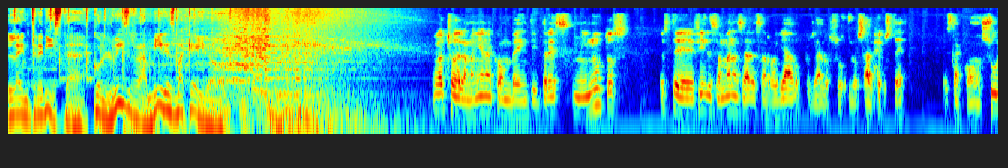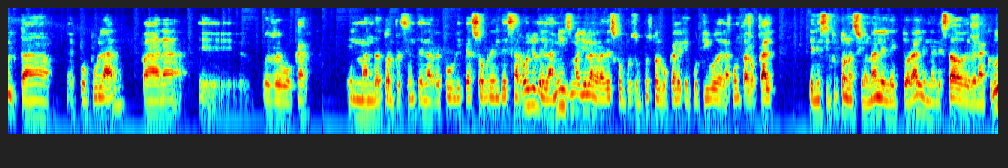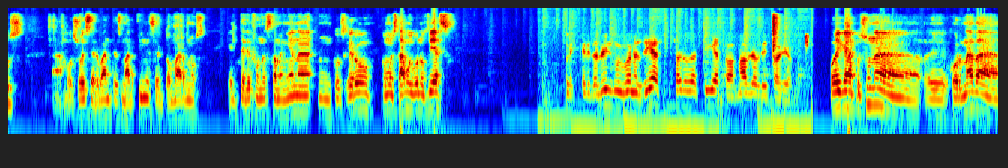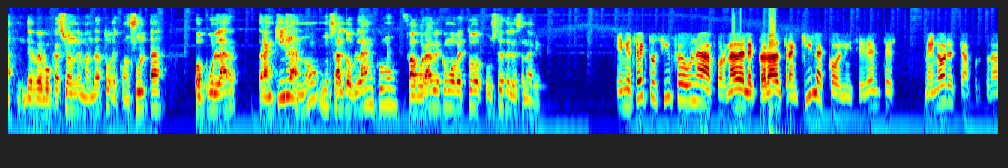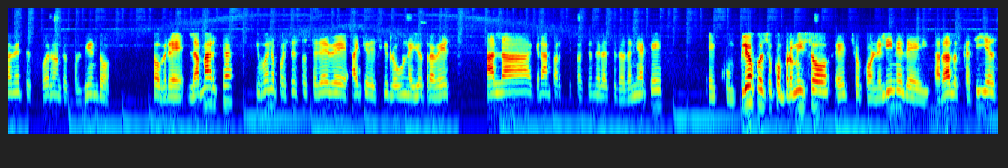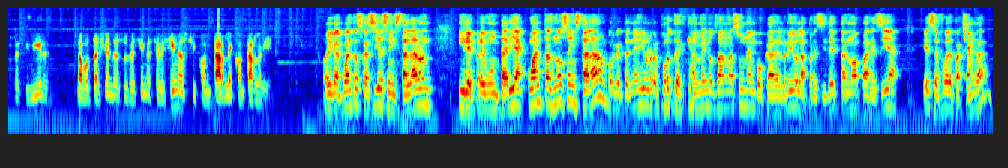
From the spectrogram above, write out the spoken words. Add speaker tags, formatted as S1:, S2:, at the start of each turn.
S1: La entrevista con Luis Ramírez Vaqueiro.
S2: 8 de la mañana con 23 minutos. Este fin de semana se ha desarrollado, pues ya lo, sabe usted, esta consulta eh, popular para eh, pues revocar el mandato al presidente de la República sobre el desarrollo de la misma. Yo le agradezco, por supuesto, al vocal ejecutivo de la Junta Local del Instituto Nacional Electoral en el estado de Veracruz, a Josué Cervantes Martínez, el tomarnos el teléfono esta mañana. Consejero, ¿cómo está? Muy buenos días.
S3: Pues, querido Luis, muy buenos días. Saludo a ti y a tu amable auditorio.
S2: Oiga, pues una eh, jornada de revocación de mandato, de consulta popular, tranquila, ¿no? Un saldo blanco, favorable. ¿Cómo ve todo usted el escenario?
S3: En efecto, sí fue una jornada electoral tranquila, con incidentes menores que afortunadamente se fueron resolviendo sobre la marcha. Y bueno, pues eso se debe, hay que decirlo una y otra vez, a la gran participación de la ciudadanía que eh, cumplió con su compromiso hecho con el INE de instalar las casillas, recibir la votación de sus vecinos y vecinos y contarle, contarle bien.
S2: Oiga, ¿cuántas casillas se instalaron? Y le preguntaría, ¿cuántas no se instalaron? Porque tenía yo el reporte de que al menos nada más una en Boca del Río, la presidenta no aparecía. ¿Qué se fue de Pachanga?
